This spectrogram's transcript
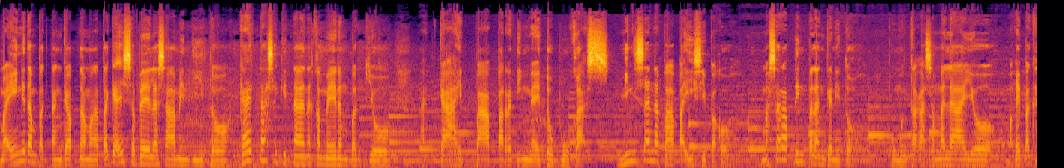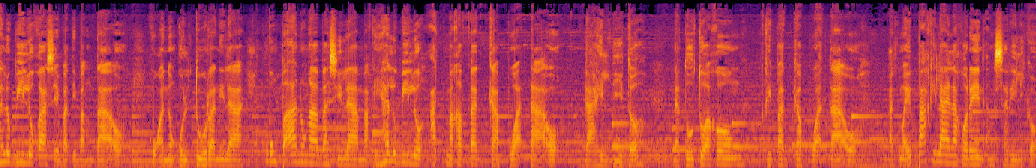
Mainit ang pagtanggap ng mga taga Isabela sa amin dito kahit nasa gitna na kami ng bagyo at kahit paparating na ito bukas. Minsan napapaisip ako, masarap din palang ganito. Pumunta ka sa malayo, makipaghalubilo ka sa iba't ibang tao, kung anong kultura nila, kung paano nga ba sila makihalubilo at makapagkapwa tao. Dahil dito, natuto akong makipagkapwa tao at maipakilala ko rin ang sarili ko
